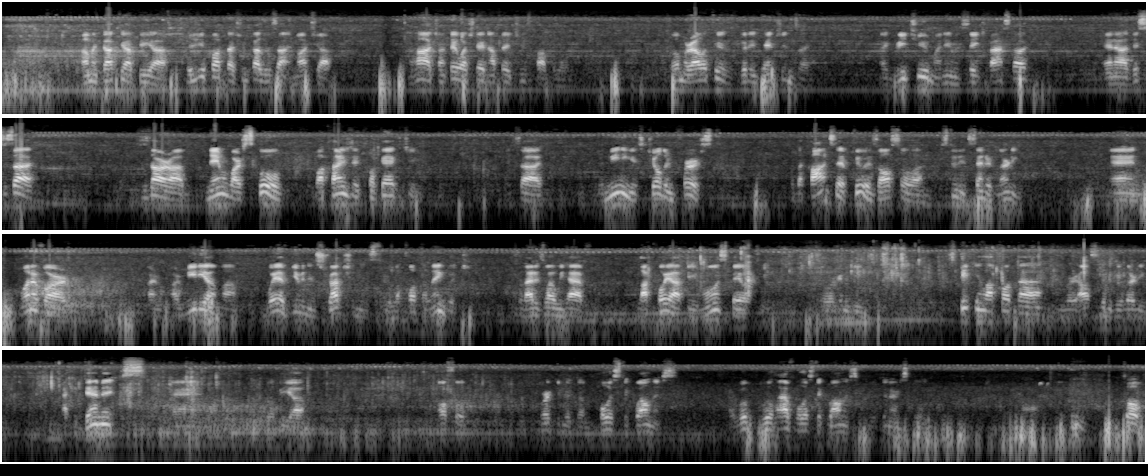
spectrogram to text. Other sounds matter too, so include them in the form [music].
Ametakia pia. Digi pota shuka lusa macha. Aha, chante washte na pe choose popular. So my relatives, good intentions. I, I greet you. My name is Sage Fast Dog, and uh, this is uh, this is our uh, name of our school, Wakanyeja Tokeyahci. It's uh, the meaning is children first. But the concept too is also um, student-centered learning, and one of our our, our medium um, way of giving instruction is through Lakota language. So that is why we have Lakoyapi Monspeoti. So we're going to be speaking Lakota, and we're also going to be learning academics, and we'll be uh, also working with um, holistic wellness. We'll, we'll have holistic wellness within our school. So,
